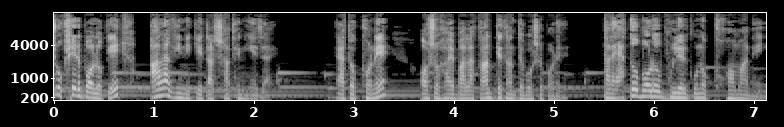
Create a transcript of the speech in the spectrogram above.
চোখের বলকে আলাগিনীকে তার সাথে নিয়ে যায়। এতক্ষণে অসহায় বালা কাঁদতে কাঁদতে বসে পড়ে। তার এত বড় ভুলের কোনো ক্ষমা নেই।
